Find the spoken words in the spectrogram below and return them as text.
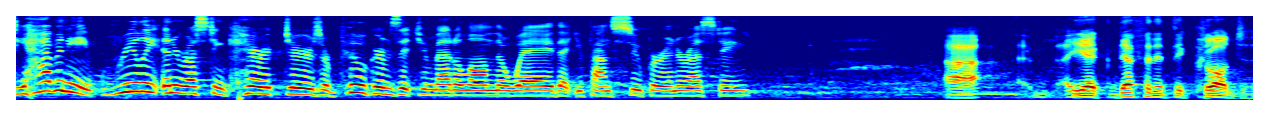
do you have any really interesting characters or pilgrims that you met along the way that you found super interesting? Uh, yeah, definitely Claude.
